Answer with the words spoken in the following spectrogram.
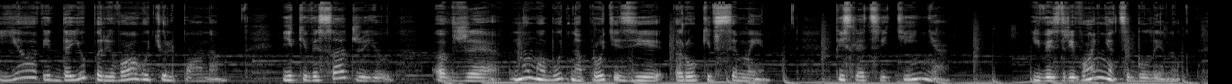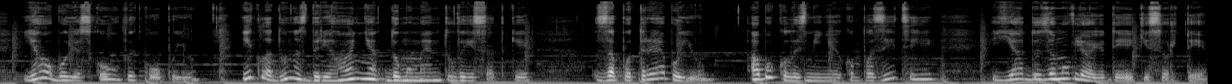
Я віддаю перевагу тюльпанам, які висаджую вже, ну, мабуть, на протязі років семи. Після цвітіння і визрівання цибулинок я обов'язково викопую і кладу на зберігання до моменту висадки. За потребою або коли змінюю композиції, я дозамовляю деякі сорти.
